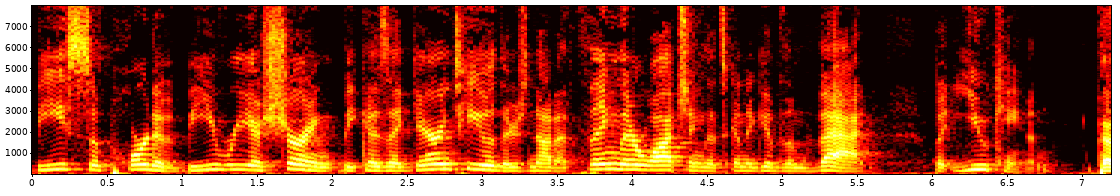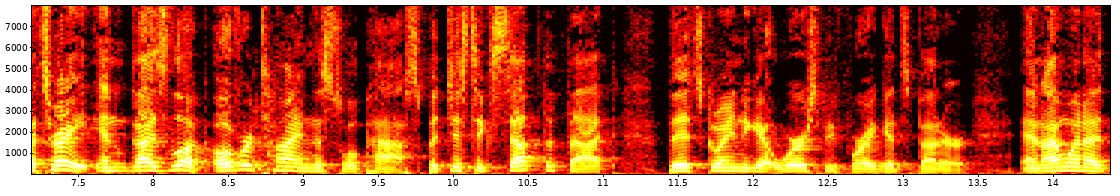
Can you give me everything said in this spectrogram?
Be supportive. Be reassuring because I guarantee you there's not a thing they're watching that's going to give them that, but you can. That's right. And guys, look, over time this will pass, but just accept the fact that it's going to get worse before it gets better. And I want to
